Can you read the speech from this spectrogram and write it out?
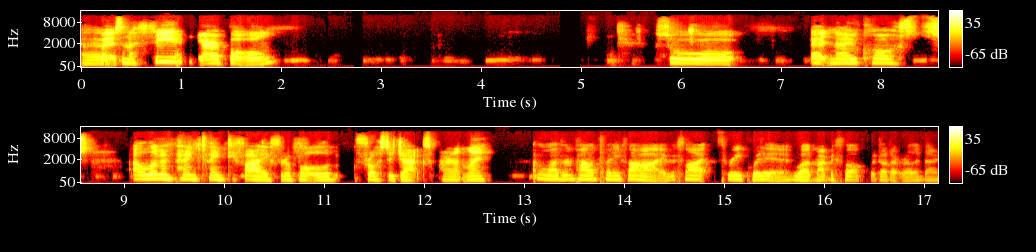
um, but it's in a three liter bottle. So it now costs eleven pound twenty five for a bottle of Frosty Jacks. Apparently, £11.25. It's like three quid here. Well, it might be four quid. I don't really know.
